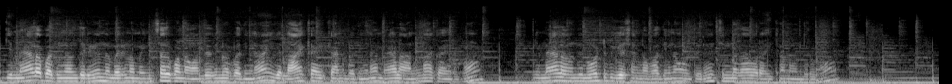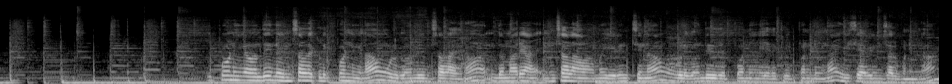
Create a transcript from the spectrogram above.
இங்கே மேலே பார்த்தீங்கன்னா தெரியும். இந்த மாதிரி நம்ம இன்ஸ்டால் பண்ண வந்ததுமே பார்த்தீங்கன்னா இங்கே லாக் ஐக்கான்னு பார்த்தீங்கன்னா மேலே அன்லாக் ஆகிருக்கும் இங்கே மேலே வந்து நோட்டிஃபிகேஷனில் பார்த்தீங்கன்னா உங்களுக்கு தெரியும். சின்னதாக ஒரு ஐக்கான் வந்திருக்கும். இப்போ நீங்கள் வந்து இந்த இன்ஸ்டாலை கிளிக் பண்ணிங்கன்னா உங்களுக்கு வந்து இன்ஸ்டால் ஆகிரும் இந்த மாதிரி இன்ஸ்டால் ஆகாமல் இருந்துச்சுன்னா உங்களுக்கு வந்து இது இப்போ நீங்கள் இதை கிளிக் பண்ணிங்கன்னா ஈஸியாகவே இன்ஸ்டால் பண்ணிக்கலாம்.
